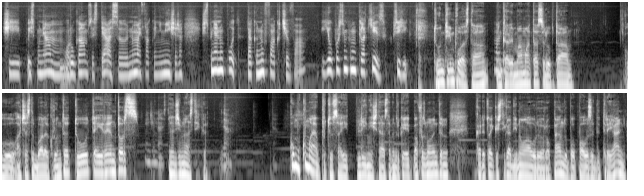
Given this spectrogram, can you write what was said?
și îi spuneam, o rugam să stea, să nu mai facă nimic și așa. Și spunea, nu pot, dacă nu fac ceva, eu pur și simplu mă clachez psihic. Tu în timpul ăsta M-am în care mama ta se lupta cu această boală cruntă, tu te-ai reîntors în gimnastică. În gimnastică. Da. Cum, cum ai putut să ai liniștea asta? Pentru că a fost momentul în care tu ai câștigat din nou aurul european după o pauză de trei ani,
